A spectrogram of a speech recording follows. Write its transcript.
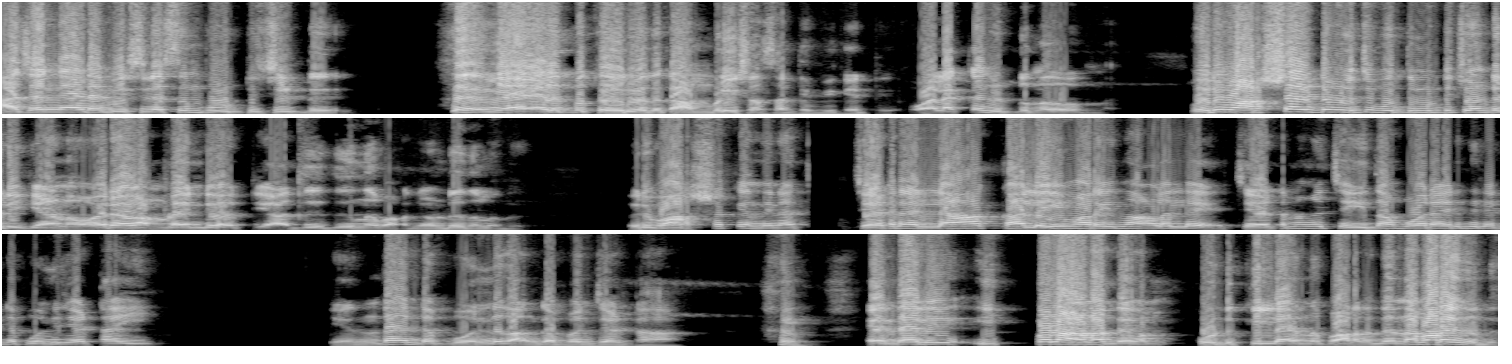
ആ ചങ്ങാടെ ബിസിനസ്സും പൂട്ടിച്ചിട്ട് ഇനി അയാൾ ഇപ്പൊ തരും അത് കംപ്ലീഷൻ സർട്ടിഫിക്കറ്റ് ഒലക്ക കിട്ടുന്നത് ഒന്ന് ഒരു വർഷമായിട്ട് വിളിച്ച് ബുദ്ധിമുട്ടിച്ചുകൊണ്ടിരിക്കുകയാണ് ഓരോ കംപ്ലൈന്റ് പറ്റി അത് ഇത് എന്ന് പറഞ്ഞുകൊണ്ട് എന്നുള്ളത്. ഒരു വർഷമൊക്കെ എന്തിനാ? ചേട്ടൻ എല്ലാ കലയും അറിയുന്ന ആളല്ലേ? ചേട്ടൻ അങ്ങ് ചെയ്താൽ പോരായിരുന്നില്ല എന്റെ പൊന്ന് ചേട്ടായി? എന്താ എന്റെ പൊന്ന് തങ്കപ്പൻ ചേട്ടാ. എന്തായാലും ഇപ്പോഴാണ് അദ്ദേഹം കൊടുക്കില്ല എന്ന് പറഞ്ഞത് എന്നാ പറയുന്നത്.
